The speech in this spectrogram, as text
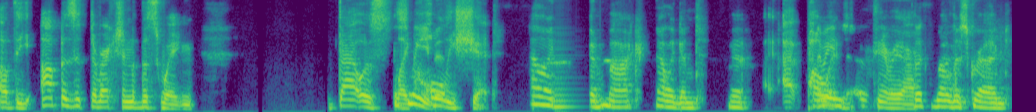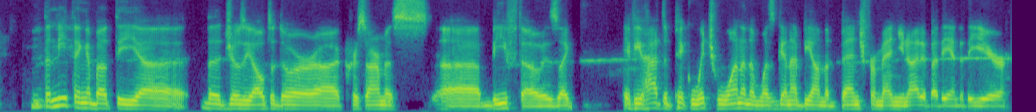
of the opposite direction of the swing. That was The like swingy bit. holy shit. Elegant, Mark. Elegant. Yeah, I, I mean, here we are. the- well described. The neat thing about the uh, the Jozy Altidore uh, Chris Armas uh, beef though is like if you had to pick which one of them was going to be on the bench for Man United by the end of the year,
